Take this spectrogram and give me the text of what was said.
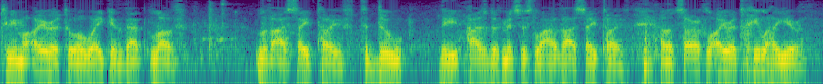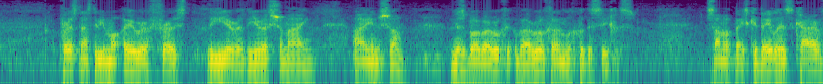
to be ma'ira to awaken that love levasei toiv to do the positive mitzvahs levasei toiv. And tzarich lo'ira tchila hayira. A person has to be ma'ira first the yira, the yira shemayim, ayin sham. And there's baruch baruch and l'chud some of base. Kedela has carved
